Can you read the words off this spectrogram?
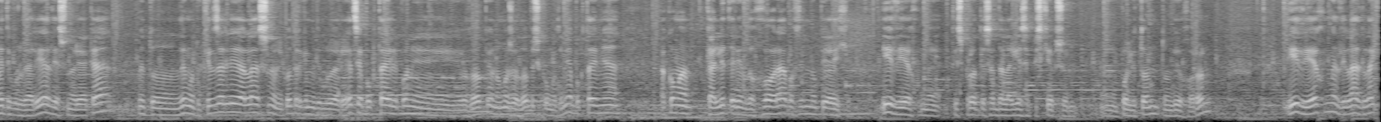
με τη Βουλγαρία διασυνοριακά με τον Δήμο του Κίρτζαλη αλλά συνολικότερα και με τη Βουλγαρία. Έτσι αποκτάει λοιπόν η Ροδόπη, ο νομός Ροδόπης, η Κομωτινή αποκτάει μια ακόμα καλύτερη ενδοχώρα από αυτή την οποία είχε. Ήδη έχουμε τις πρώτες ανταλλαγές επισκέψεων ε, πολιτών των δύο χωρών. Ήδη έχουμε δειλά-δειλά και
